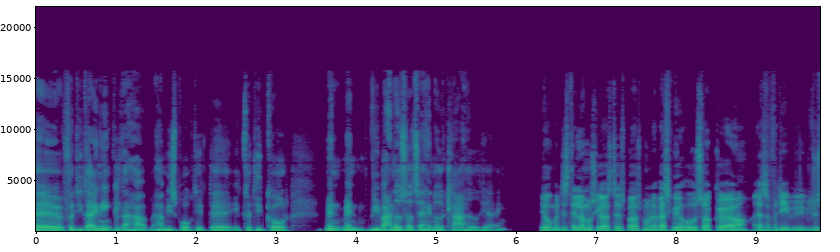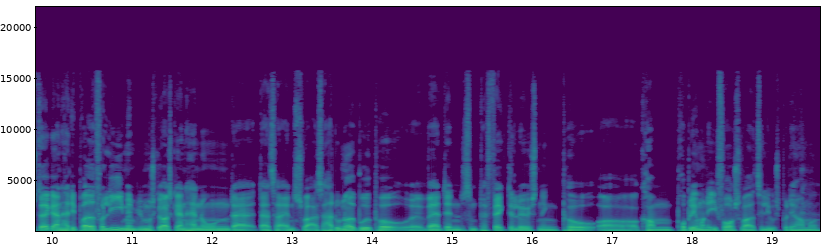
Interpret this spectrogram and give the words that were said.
øh, fordi der er en enkelt, der har, har misbrugt et, øh, et kreditkort. Men, men vi er bare nødt til at have noget klarhed her, ikke? Jo, men det stiller måske også det spørgsmål, at hvad skal vi overhovedet så gøre? Altså, fordi vi vil jo stadig gerne have de brede forlig, men vi vil måske også gerne have nogen, der, der tager ansvar. Altså, har du noget bud på, øh, hvad er den sådan, perfekte løsning på at komme problemerne i forsvaret til livs på det her område?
